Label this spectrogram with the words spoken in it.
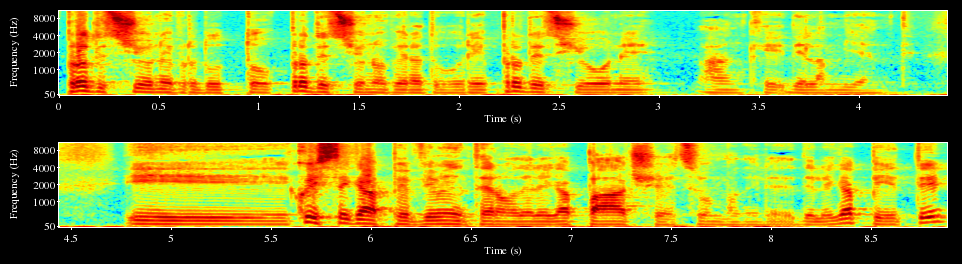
protezione prodotto, protezione operatore, protezione anche dell'ambiente. E queste cappe ovviamente erano delle cappacce, insomma delle, delle cappette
